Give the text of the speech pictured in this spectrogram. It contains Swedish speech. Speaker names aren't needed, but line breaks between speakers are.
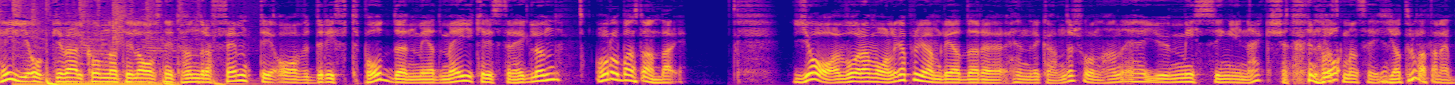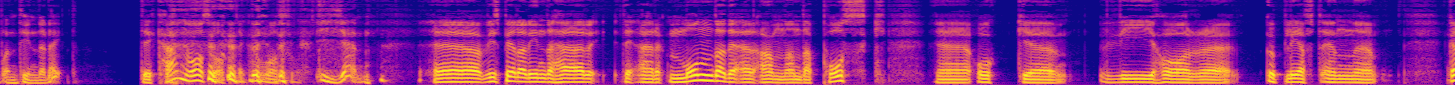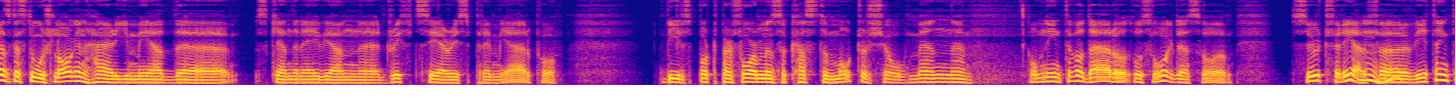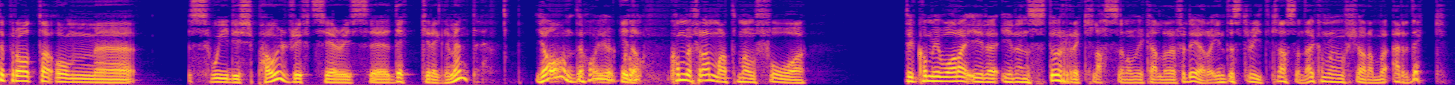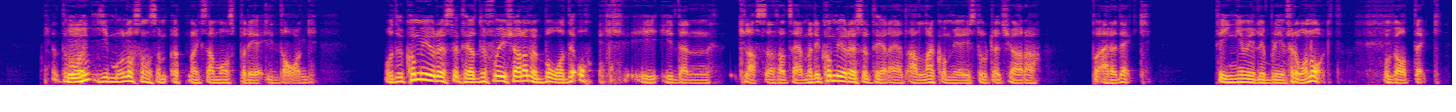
Hej och välkomna till avsnitt 150 av Driftpodden med mig Christer Hägglund.
Och Robban Strandberg.
Ja, våran vanliga programledare Henrik Andersson, han är ju missing in action. Eller vad ska man säga?
Jag tror att han är på en Tinder-dejt.
Det kan vara så. Det kan vara så.
Igen.
Eh, vi spelar in det här. Det är måndag, det är annandag påsk. Eh, och eh, vi har eh, upplevt en eh, ganska storslagen helg med eh, Scandinavian eh, Drift Series premiär på Bilsport Performance och Custom Motor Show. Men eh, om ni inte var där och, och såg det så surt för er.
Mhm.
För vi tänkte prata om Swedish Power Drift Series eh, däckreglemente.
Ja, det har ju kom, kommit fram att man får det kommer ju vara i, i den större klassen om vi kallar det för det då, inte streetklassen. Där kommer man få köra med R-däck. Det var
Mm.
Jim Olofsson som uppmärksammade oss på det idag. Och det kommer ju resultera, du får ju köra med både och i, i den klassen så att säga. Men det kommer ju resultera i att alla kommer ju i stort sett köra på R-däck. För ingen vill ju bli frånåkt på gatdäck.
